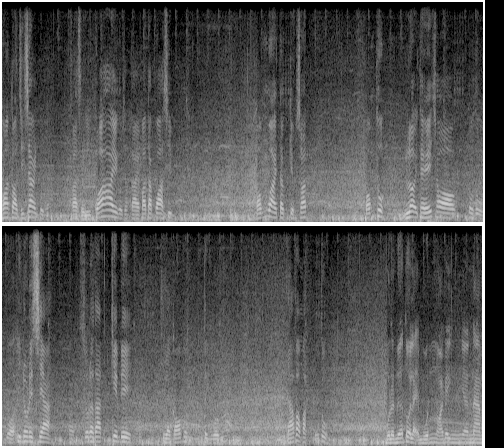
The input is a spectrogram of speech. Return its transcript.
hoàn toàn chính xác anh Tùng và xử lý quá hay của trọng tài Matakwashim bóng ngoài tầm kiểm soát bóng thuộc lợi thế cho cầu thủ của Indonesia còn Jonathan Kemdi thì lại có một tình huống đá vào mặt đối thủ Một lần nữa tôi lại muốn nói với anh Nam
